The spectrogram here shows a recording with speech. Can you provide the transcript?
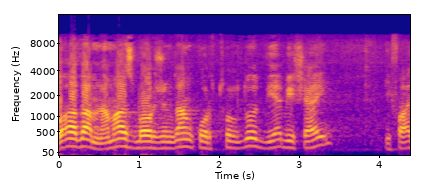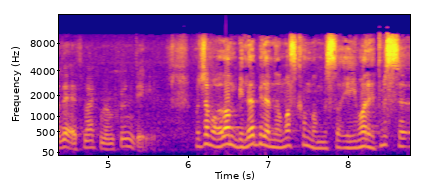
bu adam namaz borcundan kurtuldu diye bir şey ifade etmek mümkün değil. Hocam adam bile bile namaz kılmamışsa, iman etmişse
